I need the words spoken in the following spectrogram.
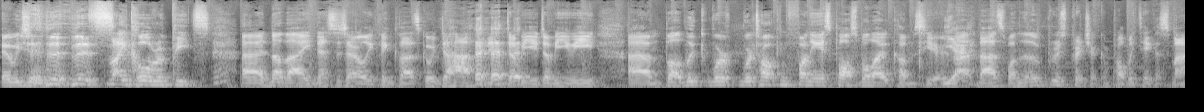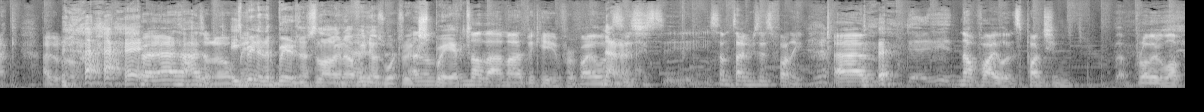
it was just, the, cycle repeats. Uh, not that I necessarily think that's going to happen in WWE, um, but look, we're we're talking funniest possible outcomes here. Yeah, that, that's one. Uh, Bruce Pritchard can probably take a smack. I don't know. uh, I don't know. He's maybe. been in the business long enough. He knows what to expect. Not that I'm advocating for violence. No, no. It's just sometimes it's funny. Um, not violence, punching brother love.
